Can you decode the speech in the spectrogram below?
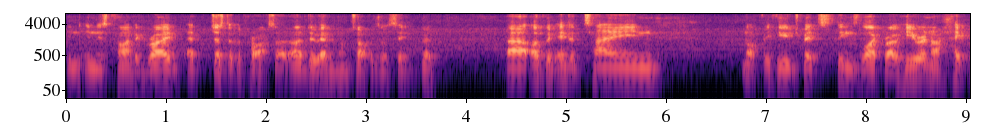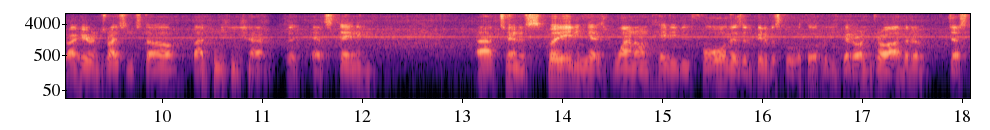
in, in this kind of grade, at, just at the price. I, I do have him on top, as I said, but uh, I could entertain not for huge bets things like Rohiran. I hate Rohiran's racing style, but uh, outstanding uh, turn of speed. He has one on heavy before. There's a bit of a school of thought that he's better on dry, but just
